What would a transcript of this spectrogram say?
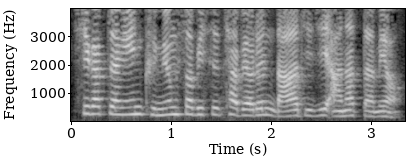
시각장애인 금융 서비스 차별은 나아지지 않았다며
